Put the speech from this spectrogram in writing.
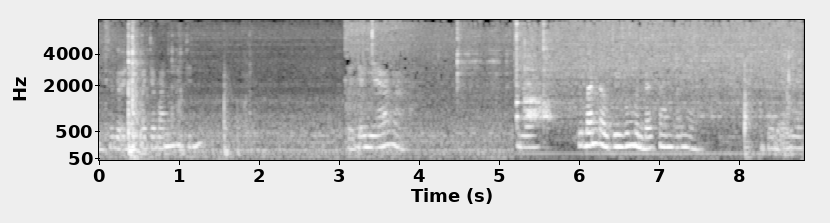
mình sẽ đợi nước vào cho bánh nó chín để cho giá vào. Yeah. cái bánh đầu tiên của mình đã xong cả nhà mình sẽ để ra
